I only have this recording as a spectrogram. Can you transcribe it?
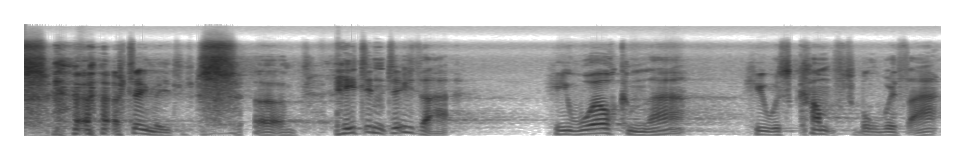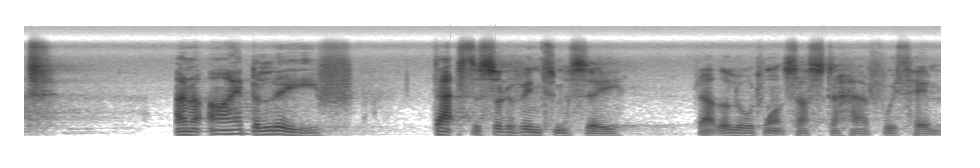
two meters. Um, he didn't do that. He welcomed that. He was comfortable with that. And I believe that's the sort of intimacy that the Lord wants us to have with Him.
